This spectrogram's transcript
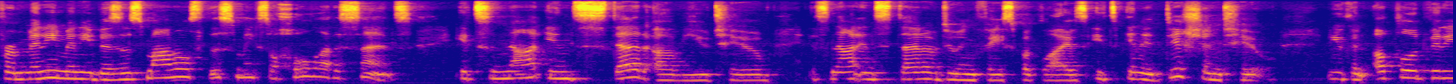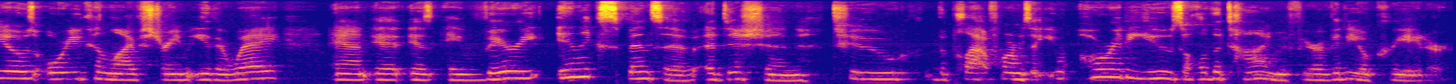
for many, many business models, this makes a whole lot of sense. It's not instead of YouTube, it's not instead of doing Facebook Lives, it's in addition to. You can upload videos or you can live stream either way. And it is a very inexpensive addition to the platforms that you already use all the time if you're a video creator.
